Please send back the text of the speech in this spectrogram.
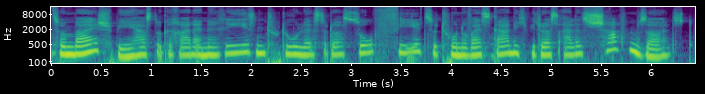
Zum Beispiel hast du gerade eine riesen To-Do-Liste, du hast so viel zu tun, du weißt gar nicht, wie du das alles schaffen sollst.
